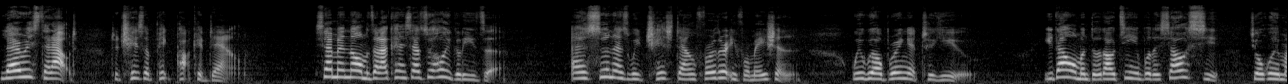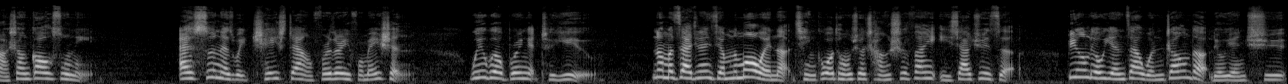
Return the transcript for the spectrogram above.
Larry set out to chase a pickpocket down. 下面呢，我们再来看一下最后一个例子。As soon as we chase down further information, we will bring it to you. 一旦我们得到进一步的消息，就会马上告诉你。As soon as we chase down further information, we will bring it to you。那么在今天节目的末尾呢，请各位同学尝试翻译以下句子，并留言在文章的留言区。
